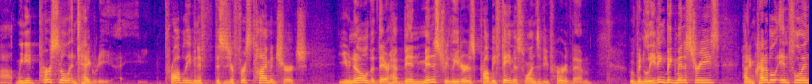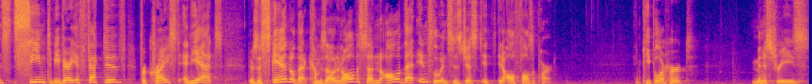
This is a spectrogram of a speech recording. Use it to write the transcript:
Uh, we need personal integrity. Probably, even if this is your first time in church, you know that there have been ministry leaders, probably famous ones if you've heard of them, who've been leading big ministries, had incredible influence, seemed to be very effective for Christ, and yet there's a scandal that comes out, and all of a sudden, all of that influence is just, it, it all falls apart. And people are hurt. Ministries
